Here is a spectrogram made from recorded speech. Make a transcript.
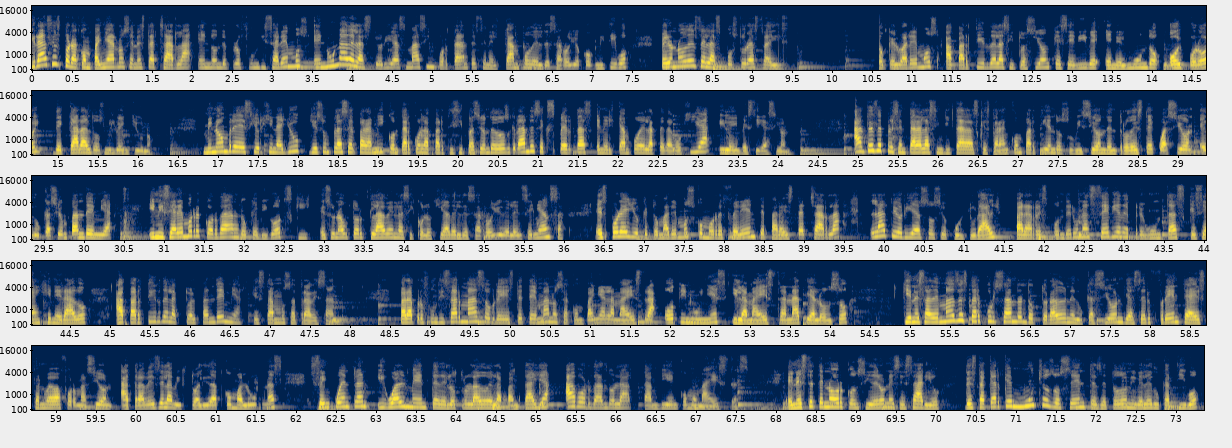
Gracias por acompañarnos en esta charla en donde profundizaremos en una de las teorías más importantes en el campo del desarrollo cognitivo, pero no desde las posturas tradicionales lo que lo haremos a partir de la situación que se vive en el mundo hoy por hoy de cara al 2021. Mi nombre es Georgina Yub y es un placer para mí contar con la participación de dos grandes expertas en el campo de la pedagogía y la investigación. Antes de presentar a las invitadas que estarán compartiendo su visión dentro de esta ecuación educación-pandemia, iniciaremos recordando que Vygotsky es un autor clave en la psicología del desarrollo y de la enseñanza. Es por ello que tomaremos como referente para esta charla la teoría sociocultural para responder una serie de preguntas que se han generado a partir de la actual pandemia que estamos atravesando. Para profundizar más sobre este tema nos acompañan la maestra Oti Núñez y la maestra Nati Alonso, quienes además de estar cursando el doctorado en educación y hacer frente a esta nueva formación a través de la virtualidad como alumnas, se encuentran igualmente del otro lado de la pantalla abordándola también como maestras. En este tenor considero necesario destacar que muchos docentes de todo nivel educativo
